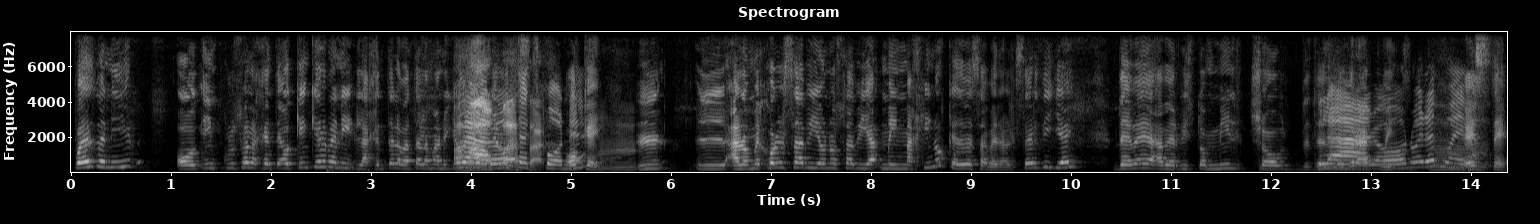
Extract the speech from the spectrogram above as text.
¿puedes venir? O incluso la gente, o ¿quién quiere venir? La gente levanta la mano y yo, Claro, pasa. se expone. Ok, l- a lo mejor él sabía o no sabía, me imagino que debe saber, al ser DJ, debe haber visto mil shows de, de drag Claro, queens. no eres nueva. Este,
